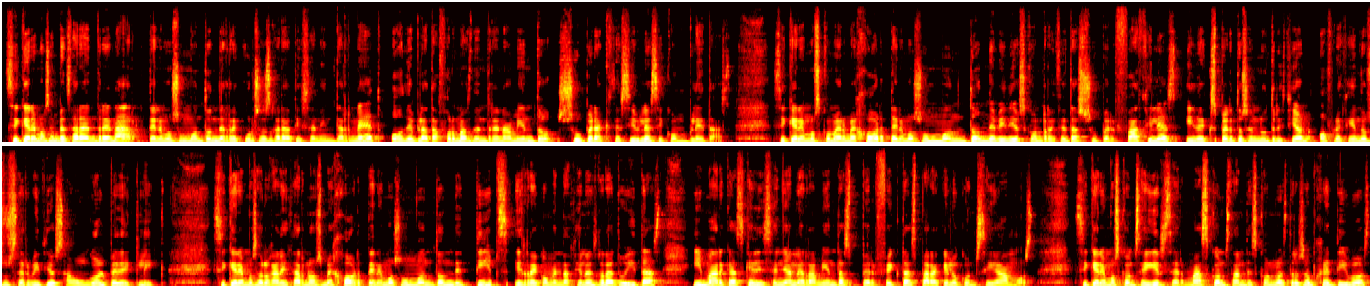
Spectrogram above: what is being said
Si queremos empezar a entrenar, tenemos un montón de recursos gratis en Internet o de plataformas de entrenamiento súper accesibles y completas. Si queremos comer mejor, tenemos un montón de vídeos con recetas súper fáciles y de expertos en nutrición ofreciendo sus servicios a un golpe de clic. Si queremos organizarnos mejor, tenemos un montón de tips y recomendaciones gratuitas y marcas que diseñan herramientas perfectas para que lo consigamos. Si queremos conseguir ser más constantes con nuestros objetivos,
